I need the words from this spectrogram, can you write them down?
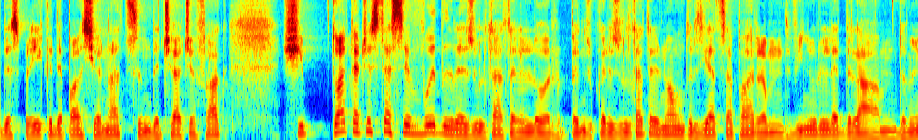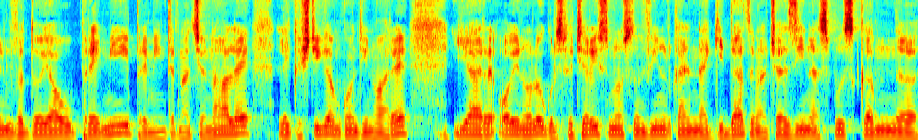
despre ei cât de pasionați sunt de ceea ce fac și toate acestea se văd în rezultatele lor, pentru că rezultatele nu au întârziat să apară. Vinurile de la domeniul Vădoi au premii, premii internaționale, le câștigă în continuare, iar oinologul, specialistul nostru în vinuri care ne-a ghidat în acea zi, ne-a spus că uh,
